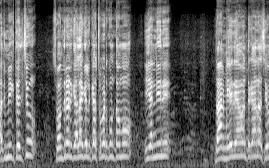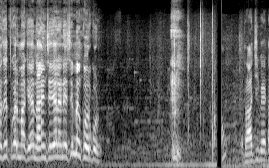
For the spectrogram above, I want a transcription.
అది మీకు తెలుసు. సొంతరానికి ఎలాగెళ్ళి కష్టపడుకుంటామో ఇవన్నీని. దాని మీద ఏమంటే కానీ ఆ శివదత్త గారు మాకు ఏం న్యాయం చేయాలనేసి మేము కోరుకోడు. రాజీపేట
